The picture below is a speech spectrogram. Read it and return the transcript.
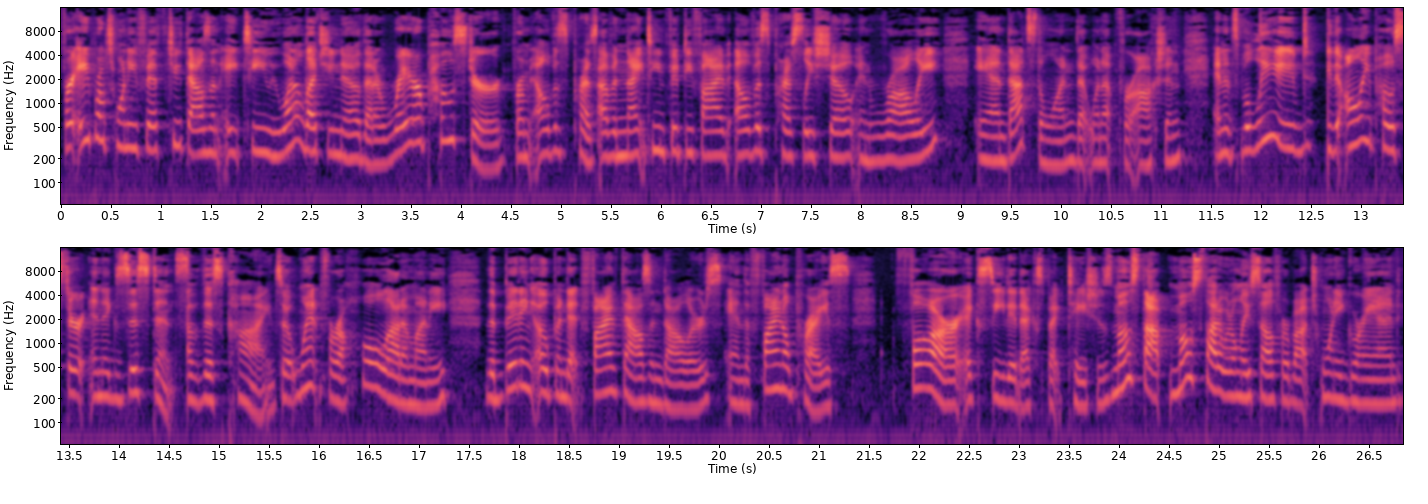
for April 25th, 2018, we want to let you know that a rare poster from Elvis Presley of a 1955 Elvis Presley show in Raleigh, and that's the one that went up for auction, and it's believed to be the only poster in existence of this kind. So it went for a whole lot of money. The bidding opened at $5,000, and the final price far exceeded expectations. Most thought most thought it would only sell for about 20 grand.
